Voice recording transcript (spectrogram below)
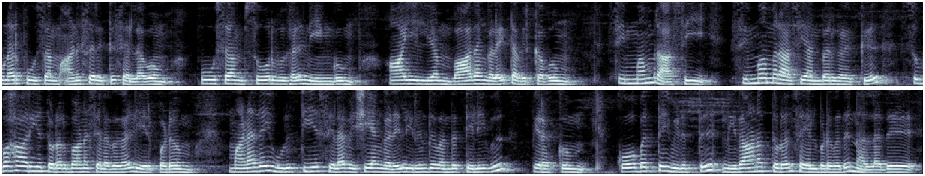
புனர்பூசம் அனுசரித்து செல்லவும். பூசம் சோர்வுகள் நீங்கும். ஆயில்யம் வாதங்களை தவிர்க்கவும். சிம்மம் ராசி. சிம்மம் ராசி அன்பர்களுக்கு சுபகாரிய தொடர்பான செலவுகள் ஏற்படும். மனதை உறுத்திய சில விஷயங்களில் இருந்து வந்த தெளிவு பிறக்கும். கோபத்தை விடுத்து நிதானத்துடன் செயல்படுவது நல்லது.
